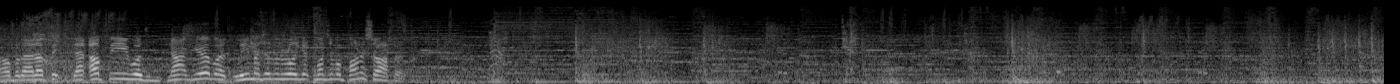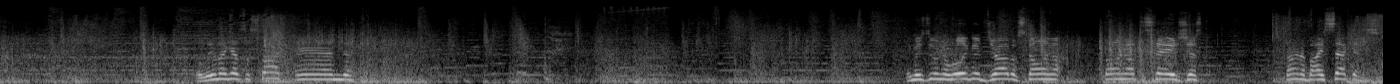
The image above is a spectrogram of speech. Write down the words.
Oh, but that up that up was not good, but Lima doesn't really get much of a punish off it. But Lima gets the stock and Lima's doing a really good job of stalling stalling off the stage, just trying to buy seconds.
